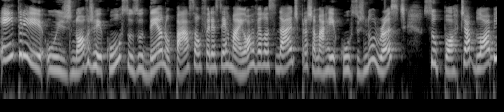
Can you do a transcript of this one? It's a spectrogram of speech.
Entre os novos recursos, o Deno passa a oferecer maior velocidade para chamar recursos no Rust, suporte a Blob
